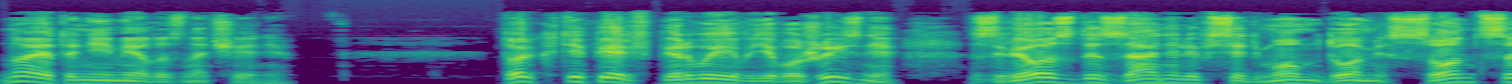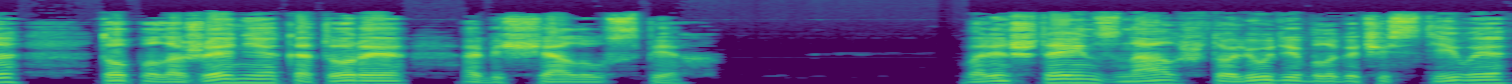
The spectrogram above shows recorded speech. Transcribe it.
Но это не имело значения. Только теперь, впервые в его жизни, звезды заняли в седьмом доме солнца то положение, которое обещало успех. Валенштейн знал, что люди благочестивые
